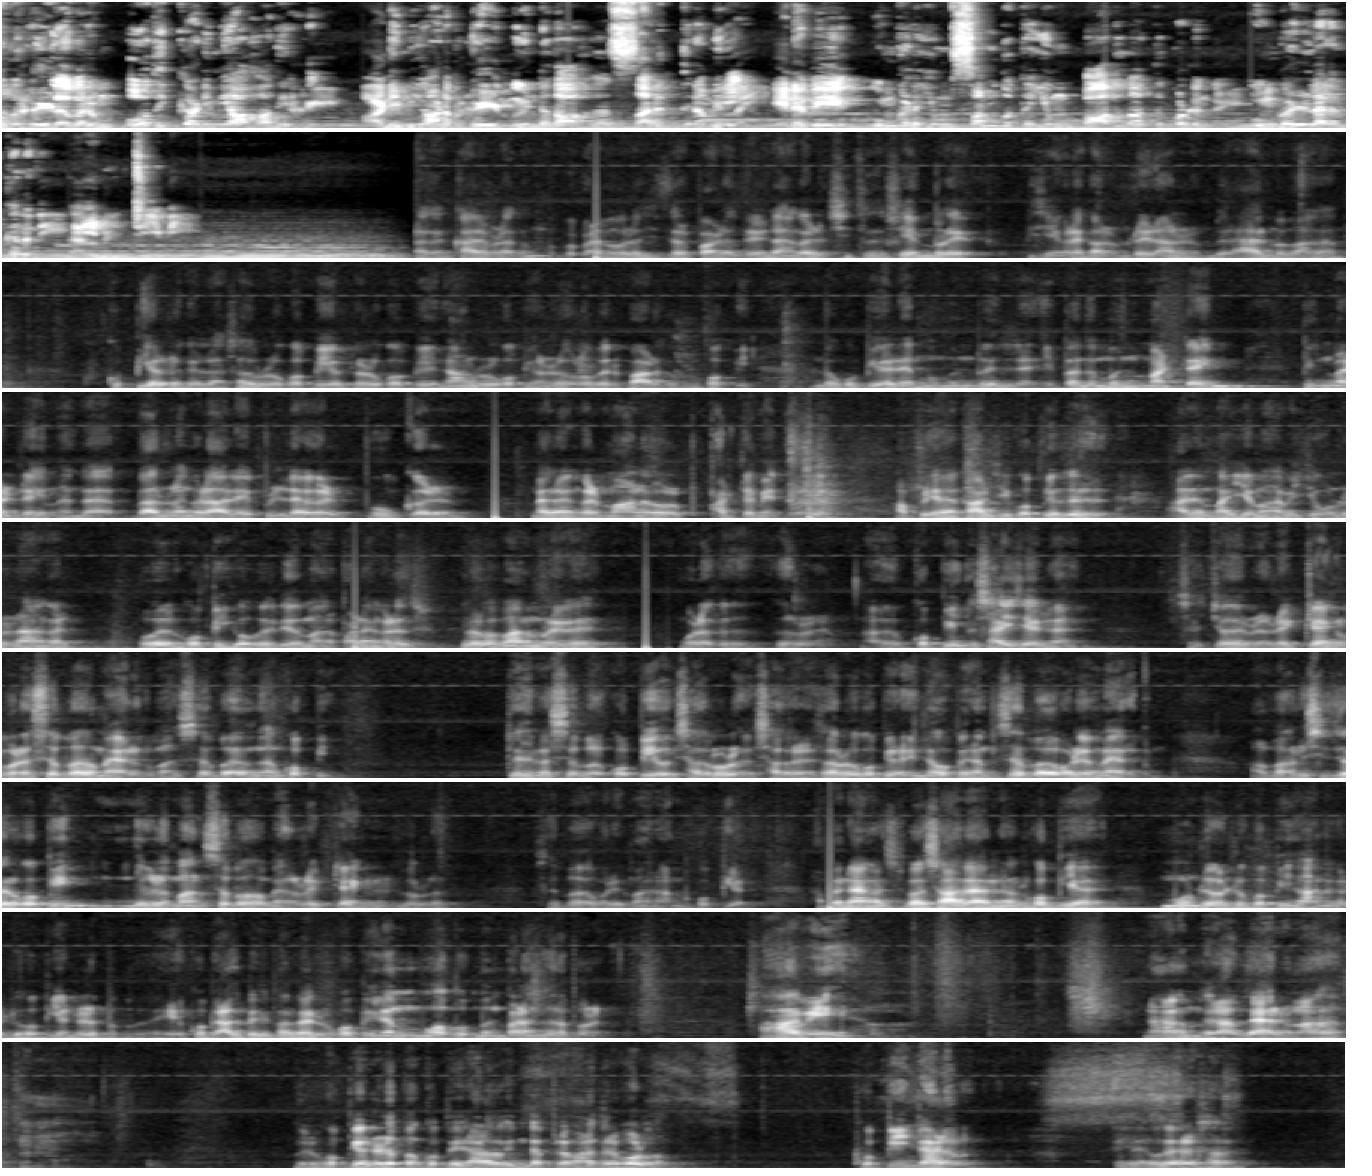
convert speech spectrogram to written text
மாணவர்கள் எவரும் போதைக்கு அடிமையாகாதீர்கள். அடிமையானவர்கள் மீண்டதாக சரித்திரமில்லை. எனவே உங்களையும் சமூகத்தையும் பாதுகாத்துக் கொள்ளுங்கள். உங்கள் நலன் கருதி கல்வி டிவி. வணக்கம் காலை வணக்கம். நாங்கள் சித்திர செயல்முறை விஷயங்களை காணுன்றே நான் ஆரம்பமாக குப்பிகள் இருக்குல்ல சதுர கோப்பி எட்டு கோப்பி நானூறு கோப்பி ஒன்று கோப்பி பாடத்துக்கு கோப்பி. அந்த குப்பிகளே முன்பு இல்லை. இப்போ அந்த முன் மட்டையும் பின்மற்றையும் அந்த வர்ணங்களாலே பிள்ளைகள் பூக்கள் மரங்கள் மாணவர்கள் பட்டமைத்தவர்கள் அப்படியான காட்சி கொப்பியது. அதை மையமாக வைத்துக்கொண்டு நாங்கள் ஒவ்வொரு கொப்பிக்கு ஒவ்வொரு விதமான படங்களை சுலபமான முறையில் உங்களுக்கு அது கொப்பி இந்த சைஸ் என்ன? ரெக்டாங்கிள் போல் செவ்வகமாக இருக்குமா? செவ்வகம் தான் கொப்பி. தெரியுமா? செவ்வக கொப்பி சதுர சதுர சதுர கொப்பி இந்த கொப்பி வந்து செவ்வக வடிவமாக இருக்கும். அவ்வாறு சித்திர கொப்பி நீளமான செவ்வகம் ரெக்டாங்கிள் சொல்கிறது செவ்வக வடிவமான நம்ம அப்போ நாங்கள் இப்போ சாதாரண ஒரு கொப்பியை மூன்று கட்டு கொப்பி நான்கு கட்டு கொப்பி என்று எழுப்ப- கொப்பி அதை பற்றி பரவாயில்ல கொப்பியில் மோப்பு முன் படம் திறப்போம் ஆகவே நாங்கள் உதாரணமாக ஒரு கொப்பி ஒன்று எடுப்போம். கொப்பியின் அளவு இந்த பிரமாணத்தில் போடுவோம். கொப்பியின் அளவு. இதை உதாரண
